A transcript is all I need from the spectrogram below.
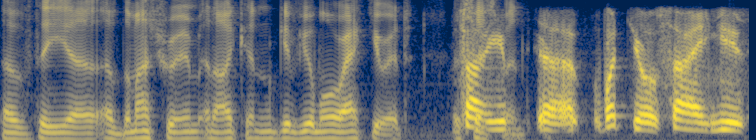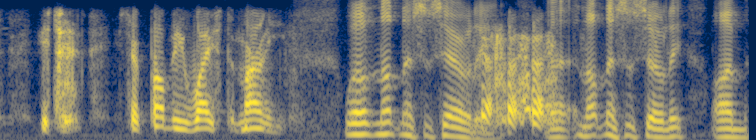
of the uh, of the mushroom, and I can give you a more accurate assessment. So, uh, what you're saying is it's a, it's a probably waste of money. Well, not necessarily. uh, not necessarily. I'm.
